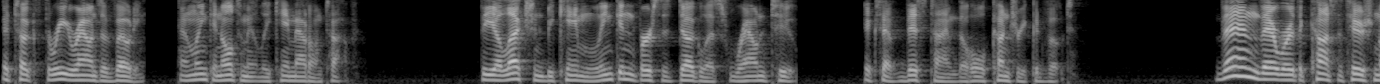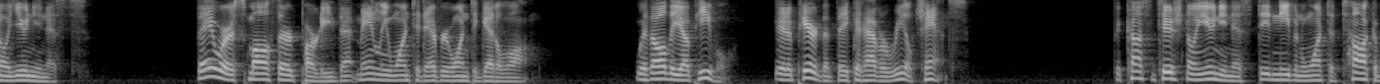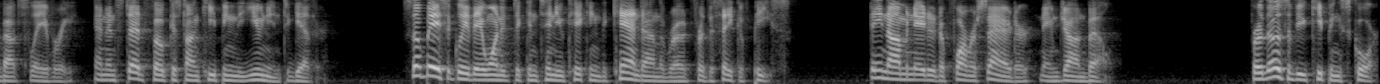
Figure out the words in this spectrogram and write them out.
It took three rounds of voting, and Lincoln ultimately came out on top. The election became Lincoln versus Douglas round two, except this time the whole country could vote. Then there were the constitutional unionists. They were a small third party that mainly wanted everyone to get along. With all the upheaval, it appeared that they could have a real chance. The constitutional unionists didn't even want to talk about slavery and instead focused on keeping the Union together. So basically, they wanted to continue kicking the can down the road for the sake of peace. They nominated a former senator named John Bell. For those of you keeping score,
